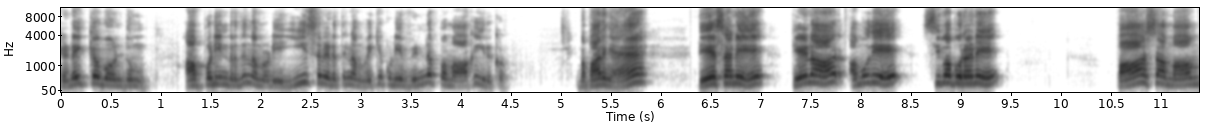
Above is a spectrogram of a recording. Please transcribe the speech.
கிடைக்க வேண்டும் அப்படின்றது நம்மளுடைய ஈசனிடத்தில் நம்ம வைக்கக்கூடிய விண்ணப்பமாக இருக்கணும். இப்ப பாருங்க தேசனே தேனார் அமுதே சிவபுரனே பாசமாம்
